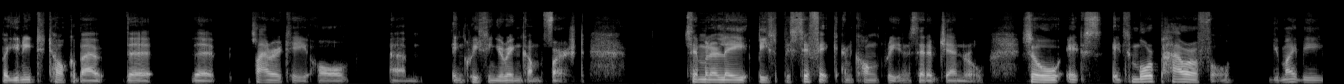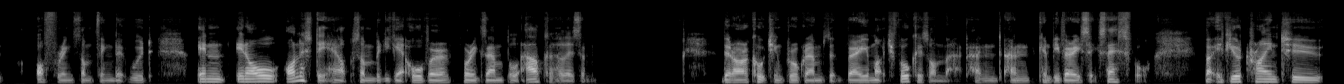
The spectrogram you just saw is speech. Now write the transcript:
But you need to talk about the the clarity of um, increasing your income first. Similarly, be specific and concrete instead of general. So it's it's more powerful. You might be offering something that would, in in all honesty, help somebody get over, for example, alcoholism. There are coaching programs that very much focus on that and and can be very successful. But if you're trying to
